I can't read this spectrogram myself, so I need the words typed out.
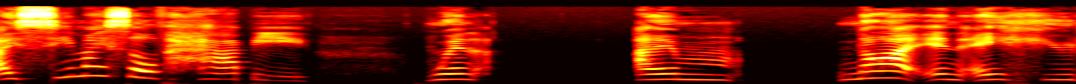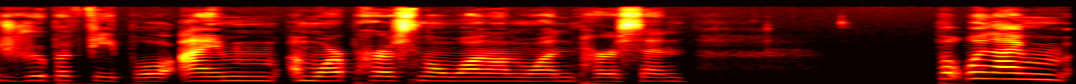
I see myself happy when I'm not in a huge group of people. I'm a more personal one on one person. But when I'm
